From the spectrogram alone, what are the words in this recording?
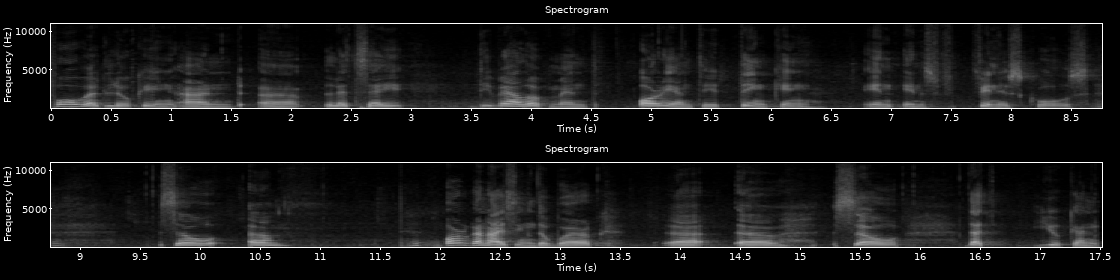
forward-looking and, uh, let's say, development-oriented thinking in, in Finnish schools. So um, organizing the work uh, uh, so that you can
